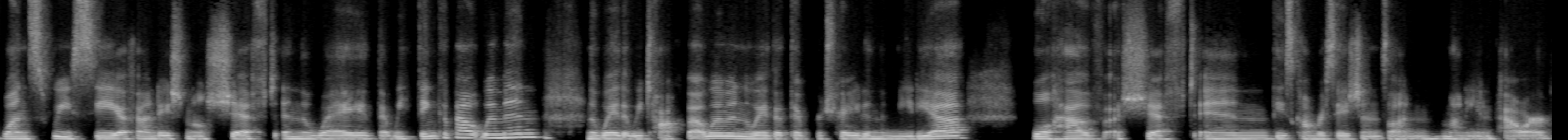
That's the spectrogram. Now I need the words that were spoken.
once we see a foundational shift in the way that we think about women the way that we talk about women the way that they're portrayed in the media we'll have a shift in these conversations on money and power.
